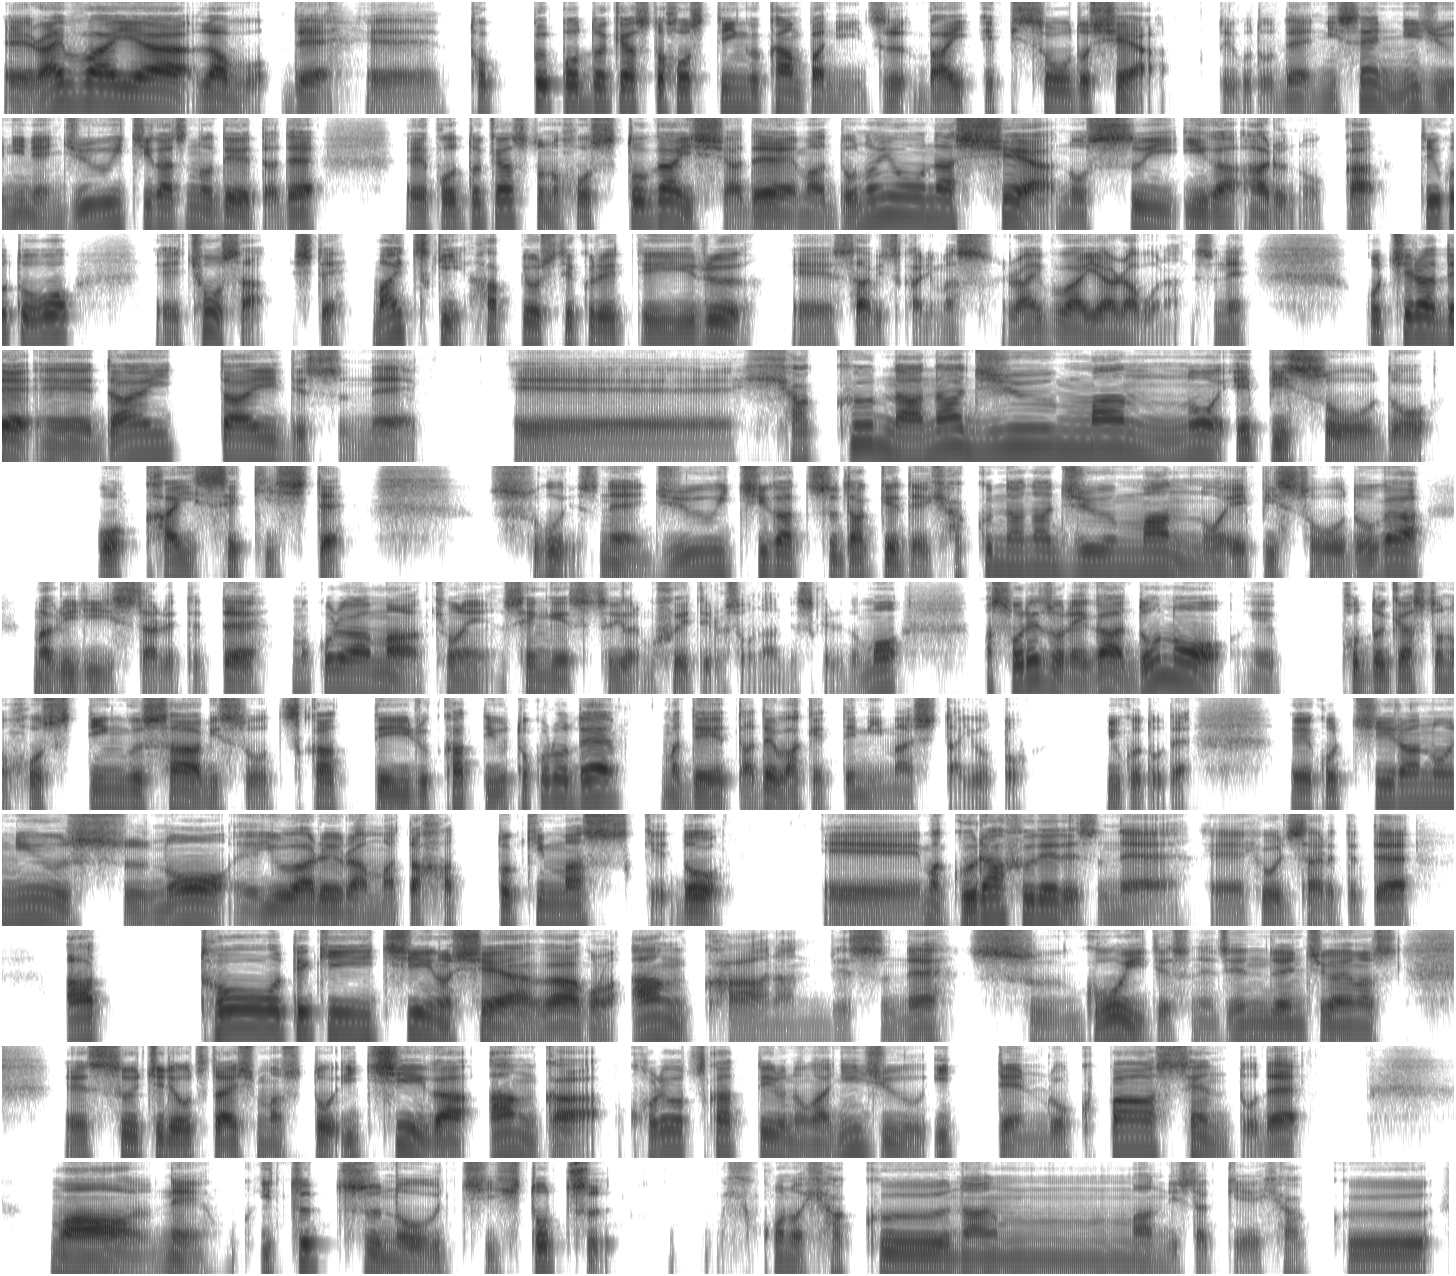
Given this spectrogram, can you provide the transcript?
えー、LiveWire Labo で、えートップポッドキャストホスティングカンパニーズ by エピソードシェアということで、2022年11月のデータで、えーポッドキャストのホスト会社で、まあ、どのようなシェアの推移があるのかということを、えー調査して毎月発表してくれている、えーサービスがあります。ライブワイヤーラボなんですね。こちらで、えー、大体ですね、えー170万のエピソードを解析して、すごいですね。11月だけで170万のエピソードが、まあ、リリースされてて、まあ、これはまあ去年、先月よりも増えてるそうなんですけれども、まあそれぞれがどの、えポッドキャストのホスティングサービスを使っているかっていうところで、まあ、データで分けてみましたよということで、えーこちらのニュースの URL はまた貼っときますけど、えーまあ、グラフでですね、えー表示されてて、圧倒的1位のシェアがこのアンカーなんですね。すごいですね。全然違います。数値でお伝えしますと、1位がアンカー。これを使っているのが21.6%で、まあね、5つのうち1つ、この100何万でしたっけ ?100、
